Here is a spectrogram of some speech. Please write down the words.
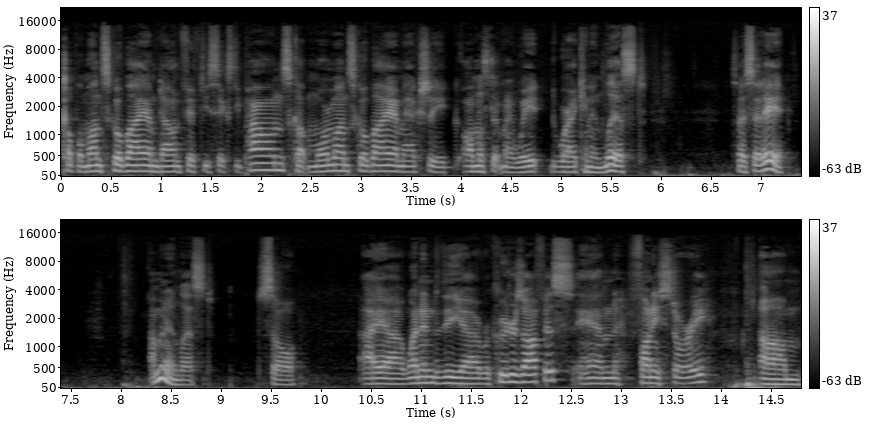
A couple months go by i'm down 50 60 pounds a couple more months go by i'm actually almost at my weight where i can enlist so i said hey i'm going to enlist so i uh, went into the uh, recruiter's office and funny story um,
